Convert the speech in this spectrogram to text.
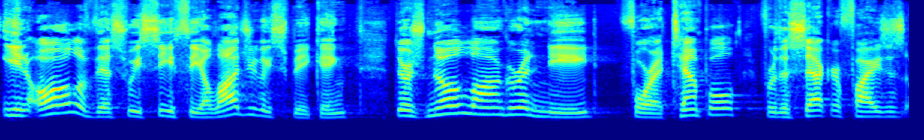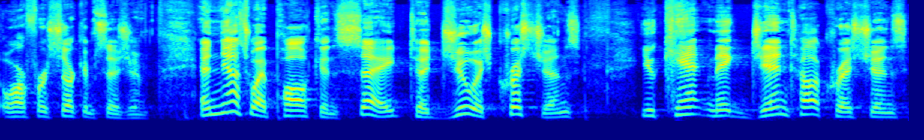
in all of this, we see theologically speaking, there's no longer a need for a temple, for the sacrifices, or for circumcision. And that's why Paul can say to Jewish Christians, you can't make Gentile Christians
